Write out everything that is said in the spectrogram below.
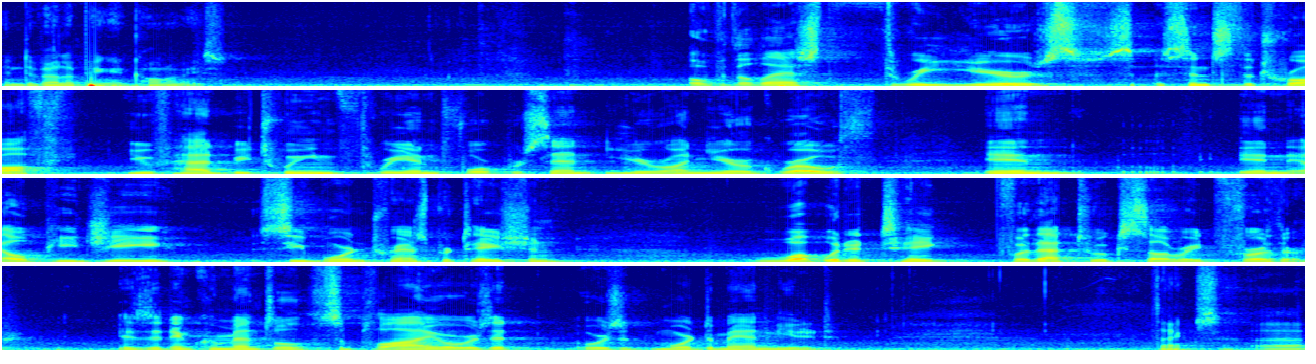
in developing economies. Over the last three years, since the trough, you've had between 3 and 4% year-on-year growth in in LPG seaborne transportation. What would it take for that to accelerate further? Is it incremental supply, or is it, or is it more demand needed? Thanks. Uh,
